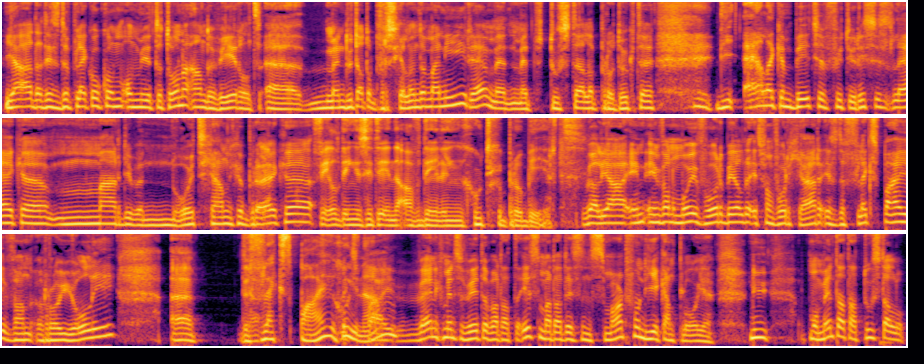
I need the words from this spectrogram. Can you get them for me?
Ja, dat is de plek ook om, om je te tonen aan de wereld. Uh, men doet dat op verschillende manieren, hè, met, met toestellen, producten, die eigenlijk een beetje futuristisch lijken, maar die we nooit gaan gebruiken. veel dingen zitten in de afdeling goed geprobeerd. Wel ja, een, een van de mooie voorbeelden is van vorig jaar, is de FlexPy van Royoli. Uh, de ja. FlexPy, goede naam. Weinig mensen weten wat dat is, maar dat is een smartphone die je kan plooien. Nu, op het moment dat dat toestel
